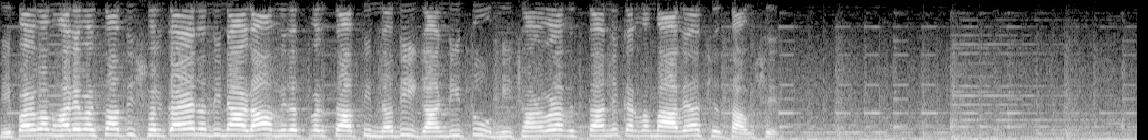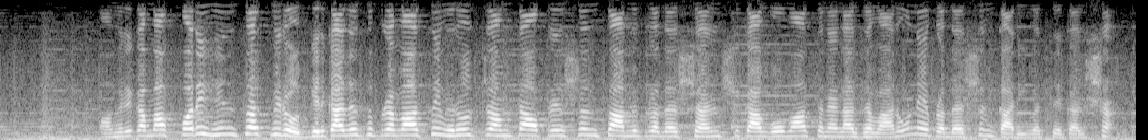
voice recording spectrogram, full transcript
નેપાળમાં ભારે વરસાદથી છલકાયા નદી નાળા, અવિરત વરસાદથી નદી ગાંડીતુ નીચાણવાળા વિસ્તારને કરવામાં આવ્યા છે સાવચેત. અમેરિકામાં ફરી હિંસક વિરોધ. ગેરકાયદેસર પ્રવાસી વિરુદ્ધ ટ્રમ્પના ઓપરેશન સામે પ્રદર્શન. શિકાગોમાં સેનાના જવાનો અને પ્રદર્શનકારી વચ્ચે ઘર્ષણ.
